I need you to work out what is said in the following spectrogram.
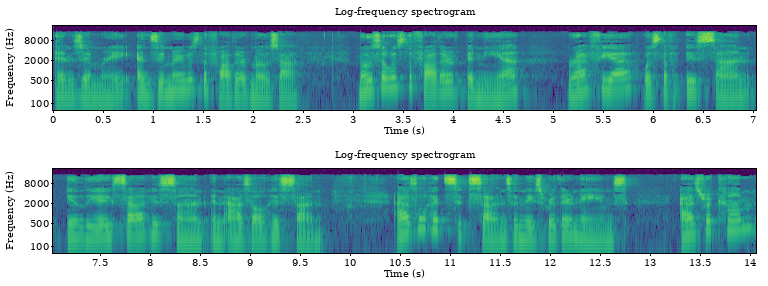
and Zimri, and Zimri was the father of Moza. Moza was the father of Binea. Rephaiah was the, his son, Eleasah his son, and Azel his son. Azel had six sons, and these were their names Azrikam,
